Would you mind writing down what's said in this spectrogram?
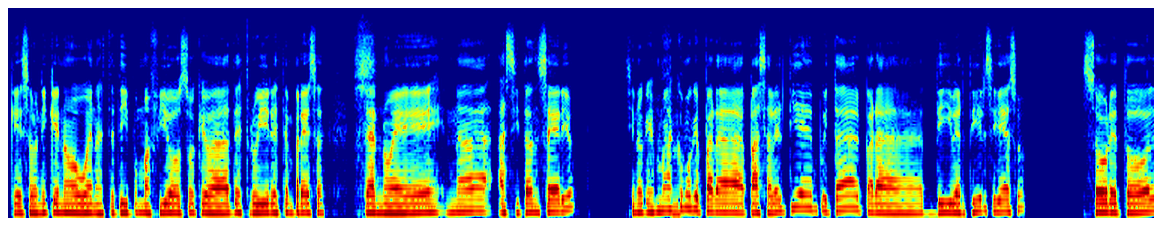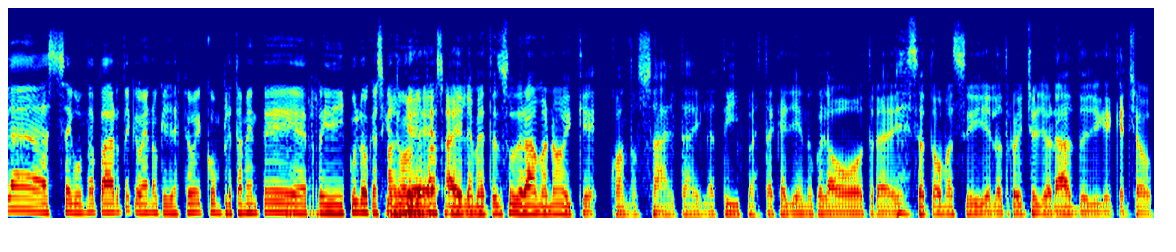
que son y que no, bueno, este tipo mafioso que va a destruir esta empresa. O sea, no es nada así tan serio, sino que es más como que para pasar el tiempo y tal, para divertirse y eso. Sobre todo la segunda parte, que bueno, que ya es que completamente ridículo casi que todo lo que pasa. ahí le meten su drama, ¿no? Y que cuando salta y la tipa está cayendo con la otra, y esa toma así, y el otro bicho llorando, y que qué show.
